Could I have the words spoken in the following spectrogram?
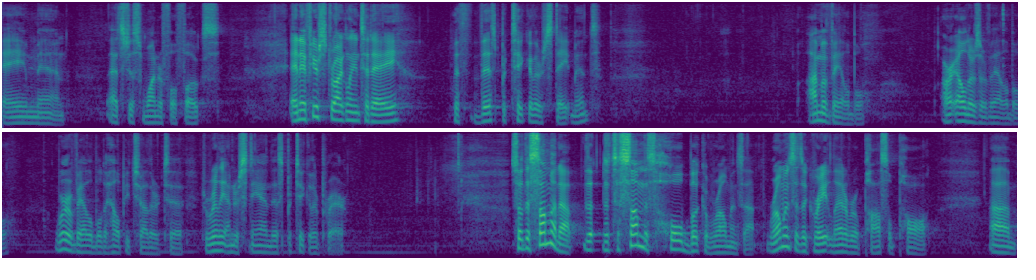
Amen. That's just wonderful, folks. And if you're struggling today with this particular statement, I'm available. Our elders are available. We're available to help each other to, to really understand this particular prayer. So, to sum it up, the, to sum this whole book of Romans up, Romans is a great letter of Apostle Paul. Um,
